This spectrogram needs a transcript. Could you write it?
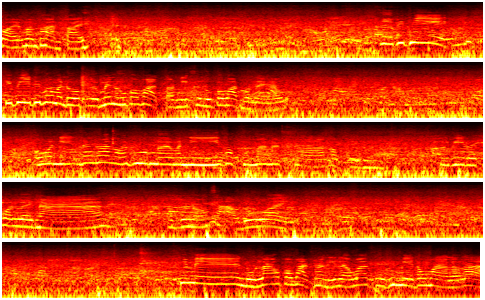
ปล่อยให้มันผ่านไป คือพี่พี่พี่พี่ๆ ที่เพิ่งมาดูคือไม่รู้ประวัติตอนนี้คือรู้ประวัติหมดแล้ว โอ้วันนี้ได้ห้าร้อยพวงเลยวันนี้ขอบคุณมากนะคะ ขอบคุณพี่พี่ๆทุกคนเลยนะ คุณน้องสาวด้วย พี่เมย์หนูเล่าประวัติขนาดนี้แล้วว่าคือพี่เมย์ต้องมาแล้วล่ะ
